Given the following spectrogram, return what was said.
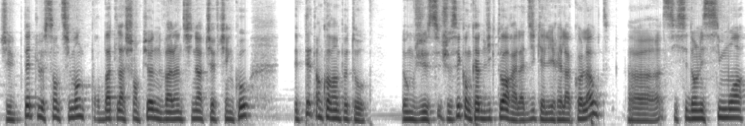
j'ai peut-être le sentiment que pour battre la championne Valentina Shevchenko, c'est peut-être encore un peu tôt. Donc je, sais qu'en cas de victoire, elle a dit qu'elle irait la call-out. Euh, si c'est dans les 6 mois,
